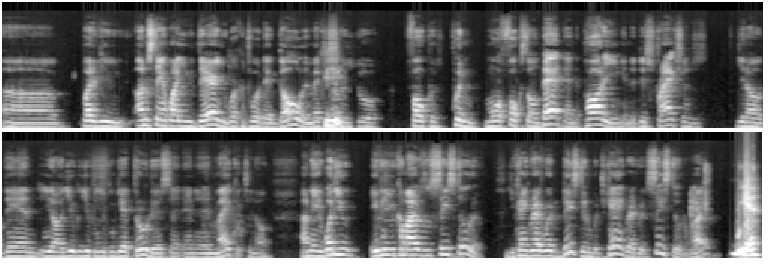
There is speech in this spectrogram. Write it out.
Uh, but if you understand why you're there and you're working toward that goal and making mm-hmm. sure you're focus, putting more focus on that than the partying and the distractions you know, then you know you you can you can get through this and, and, and make it. You know, I mean, what do you even if you come out as a C student, you can't graduate a D student, but you can graduate a C student, right? Yeah.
